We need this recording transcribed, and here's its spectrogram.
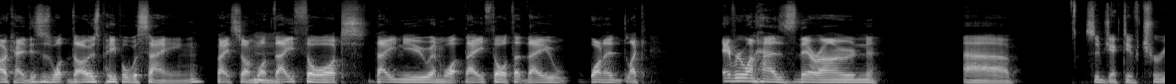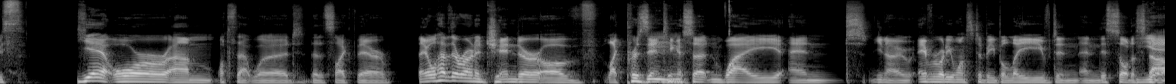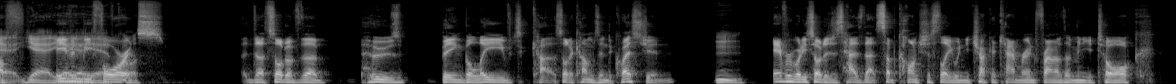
okay this is what those people were saying based on what hmm. they thought they knew and what they thought that they wanted like everyone has their own uh Subjective truth. yeah, or um, what's that word? That it's like they're they all have their own agenda of like presenting a certain way, and you know everybody wants to be believed and and this sort of stuff. Yeah, yeah, yeah. Even yeah, yeah, before it, the sort of the who's being believed sort of comes into question. Mm. Everybody sort of just has that subconsciously when you chuck a camera in front of them and you talk.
